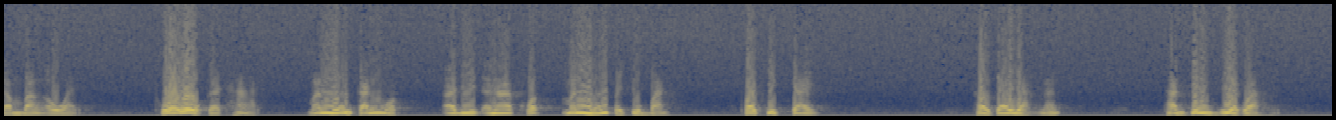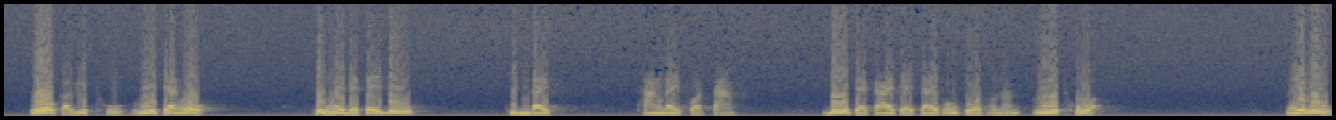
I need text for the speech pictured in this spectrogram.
กำบังเอาไว้ ทั่วโลกกระธาตุมันเหมือนกันหมด อดีตอนาคตมันเหมือนปัจจุบัน เพราะจิตใจ เข้าใจอย่างนั้น ท่านจึงเรียกว่า โลกวิถูรู้แจ้งโลก ถึงไม่ได้ไปดูถิ่นใดทางใดก่อตาม ดูแต่กายแต่ใจของตัวเท่านั้น รู้ทั่ว ในรูป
